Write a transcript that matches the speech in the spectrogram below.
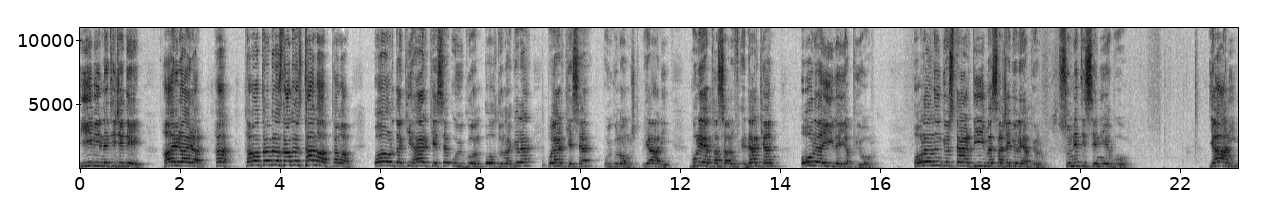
İyi bir netice değil. Hayır hayır. Ha tamam tamam biraz daha biraz tamam tamam. Oradaki herkese uygun olduğuna göre bu herkese uygun olmuştur. Yani buraya tasarruf ederken orayla yapıyorum. Oranın gösterdiği mesaja göre yapıyorum. Sünnet-i seniye bu. Yani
